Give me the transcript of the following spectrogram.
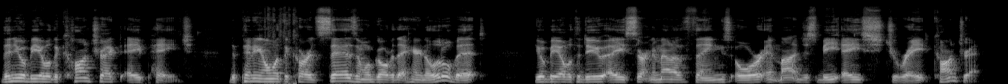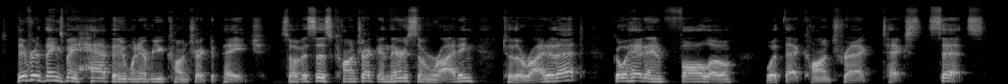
then you'll be able to contract a page depending on what the card says, and we'll go over that here in a little bit, you'll be able to do a certain amount of things, or it might just be a straight contract. Different things may happen whenever you contract a page. So if it says contract and there's some writing to the right of that, go ahead and follow what that contract text says.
